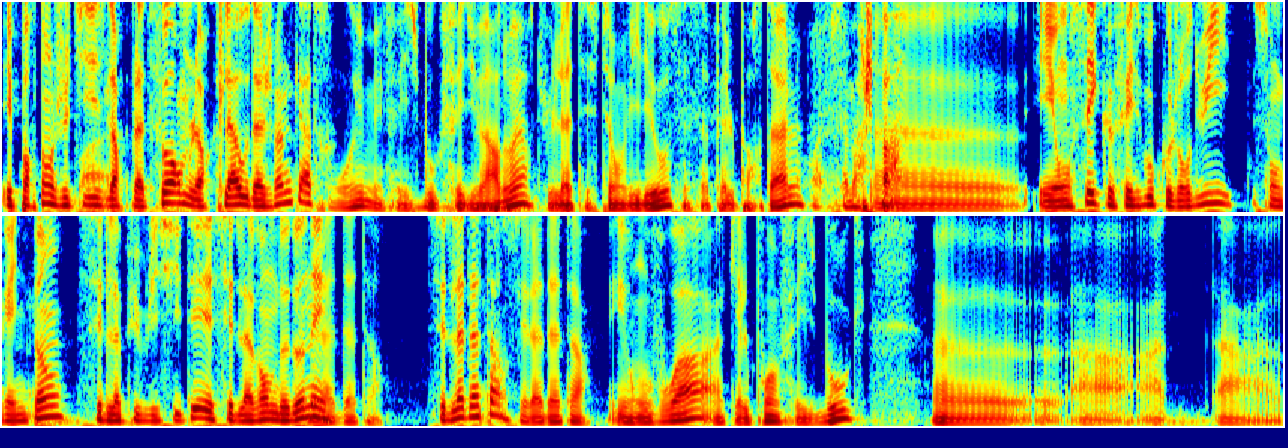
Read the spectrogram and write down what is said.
et pourtant j'utilise leur plateforme, leur cloud H24. Oui, mais Facebook fait du hardware. Tu l'as testé en vidéo, ça s'appelle Portal. Ça marche pas. Euh, Et on sait que Facebook aujourd'hui, son gagne-pain, c'est de la publicité et c'est de la vente de c'est données. la data. C'est de la data. C'est la data. Et on voit à quel point Facebook euh, a, a- a-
